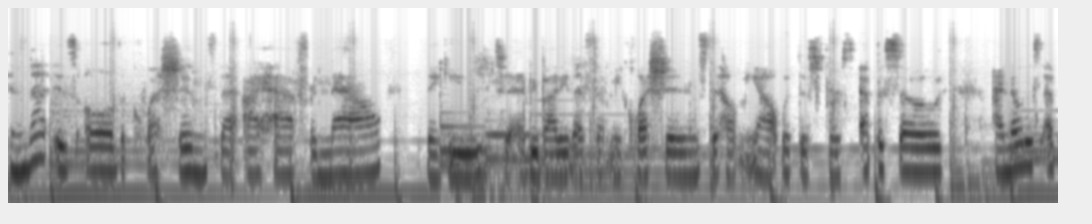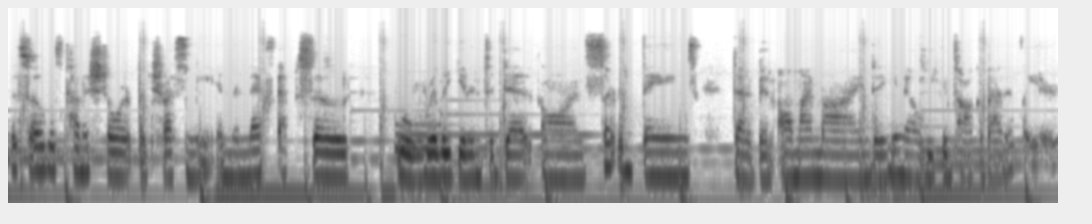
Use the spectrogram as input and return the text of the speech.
And that is all the questions that I have for now. Thank you to everybody that sent me questions to help me out with this first episode. I know this episode was kind of short, but trust me, in the next episode, we'll really get into depth on certain things that have been on my mind, and you know, we can talk about it later.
